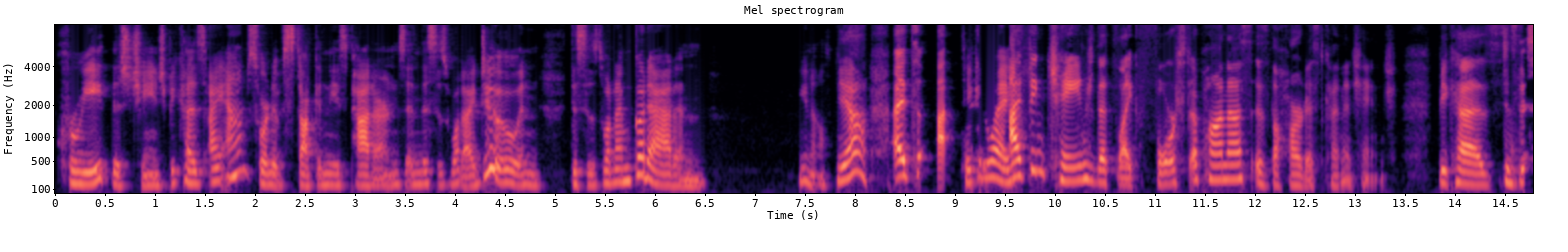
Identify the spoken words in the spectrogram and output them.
create this change? Because I am sort of stuck in these patterns and this is what I do and this is what I'm good at. And, you know, Yeah. It's. I, take it away. I think change that's like forced upon us is the hardest kind of change because Does this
